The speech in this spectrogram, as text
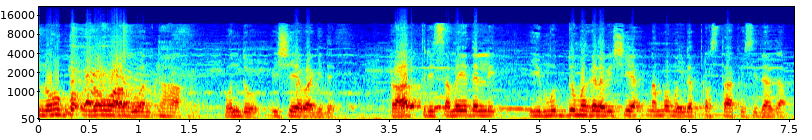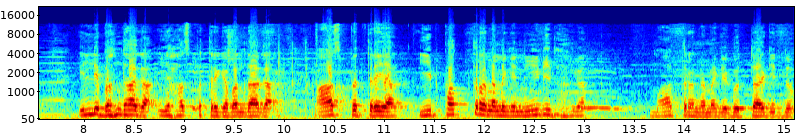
ನೋವು, ನೋವಾಗುವಂತಹ ಒಂದು ವಿಷಯವಾಗಿದೆ. ರಾತ್ರಿ ಸಮಯದಲ್ಲಿ ಈ ಮುದ್ದು ಮಗಳ ವಿಷಯ ನಮ್ಮ ಮುಂದೆ ಪ್ರಸ್ತಾಪಿಸಿದಾಗ, ಇಲ್ಲಿ ಬಂದಾಗ, ಈ ಆಸ್ಪತ್ರೆಗೆ ಬಂದಾಗ, ಆಸ್ಪತ್ರೆಯ ಈ ಪತ್ರ ನಮಗೆ ನೀಡಿದಾಗ ಮಾತ್ರ ನಮಗೆ ಗೊತ್ತಾಗಿದ್ದು,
